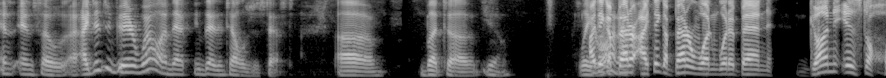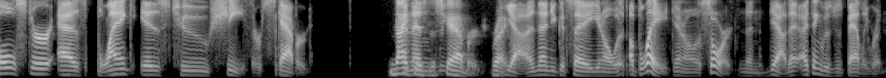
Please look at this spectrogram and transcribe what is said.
and and so I did do very well on that that intelligence test. Um, but uh, you know, later I think a better I think a better one would have been gun is to holster as blank is to sheath or scabbard. knife is the you- scabbard, right? Yeah, and then you could say, you know, a blade, you know, a sword. And then yeah, that, I think it was just badly written.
